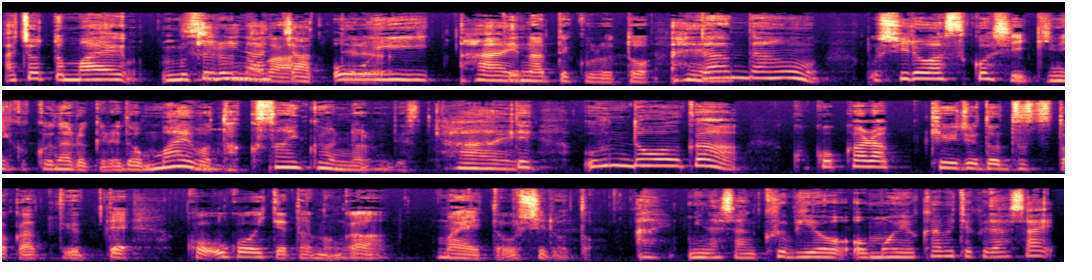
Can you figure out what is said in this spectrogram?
あ、ちょっと前向きになっちゃって多いってなってくると、はい、だんだん後ろは少し行きにくくなるけれど、前はたくさん行くようになるんです。はい、で、運動がここから90度ずつとかって言って、こう動いてたのが前と後ろと。はい。皆さん首を思い浮かべてください。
